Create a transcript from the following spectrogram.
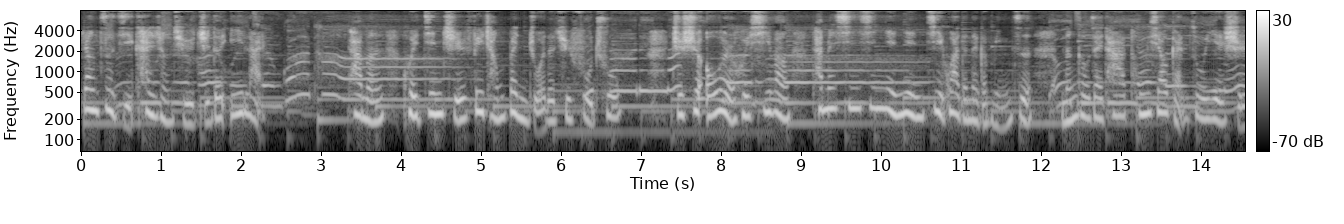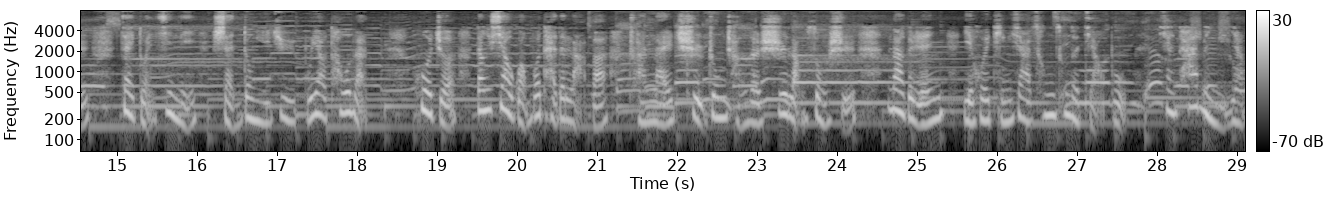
让自己看上去值得依赖。他们会坚持非常笨拙的去付出，只是偶尔会希望他们心心念念记挂的那个名字，能够在他通宵赶作业时，在短信里闪动一句“不要偷懒”，或者当校广播台的喇叭传来赤中长的诗朗诵时，那个人也会停下匆匆的脚步，像他们一样，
